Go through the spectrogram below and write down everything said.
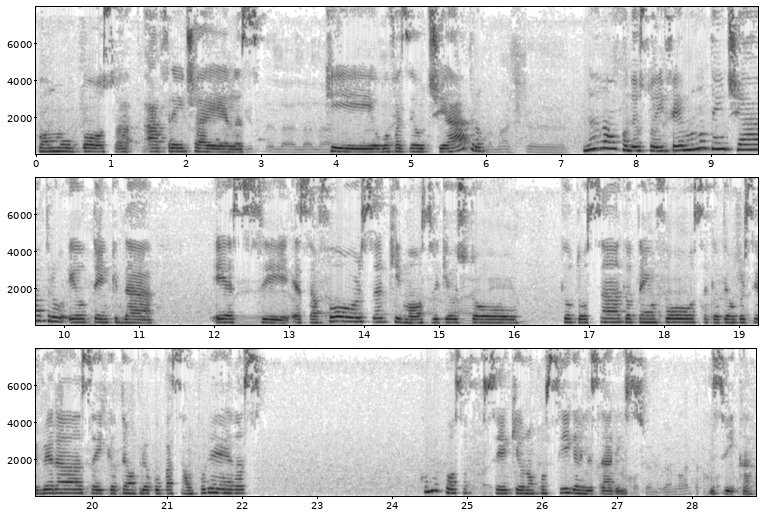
Como posso à frente a elas que eu vou fazer o teatro? Não, quando eu estou enfermo não tem teatro. Eu tenho que dar esse, essa força que mostre que eu estou que eu estou sã, que eu tenho força, que eu tenho perseverança e que eu tenho uma preocupação por elas. Como posso ser que eu não consiga realizar isso? Zvika.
